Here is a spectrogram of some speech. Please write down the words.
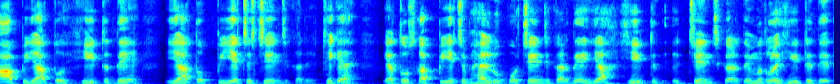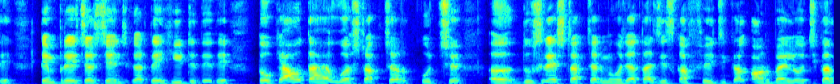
आप या तो हीट दें या तो पीएच चेंज करें, ठीक है? या तो उसका पीएच वैल्यू को चेंज कर दे या हीट चेंज कर दे मतलब हीट दे दे टेम्परेचर चेंज कर दे हीट दे दे तो क्या होता है, वह स्ट्रक्चर कुछ दूसरे स्ट्रक्चर में हो जाता है जिसका फ़िज़िकल और बायोलॉजिकल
